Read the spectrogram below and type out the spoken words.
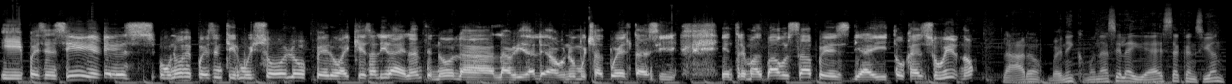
Y pues en sí es, uno se puede sentir muy solo, pero hay que salir adelante, ¿no? La, la vida le da a uno muchas vueltas y entre más bajo está, pues de ahí toca subir, ¿no? Claro, bueno, ¿y cómo nace la idea de esta canción?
